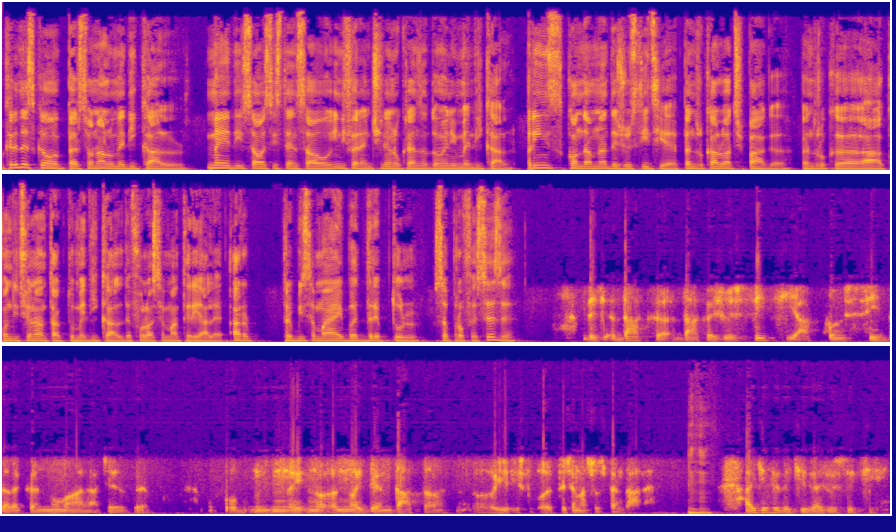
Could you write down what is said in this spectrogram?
credeți că personalul medical, medici sau asistent sau indiferent cine lucrează în domeniul medical, prins condamnat de justiție pentru că a luat șpagă, pentru că a condiționat actul medical de foloase materiale, ar trebui să mai aibă dreptul să profeseze? Deci dacă, dacă justiția consideră că nu mai are acest drept, noi, noi de îndată uh, trecem la suspendare. Aici este decizia justiției.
